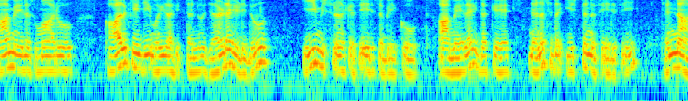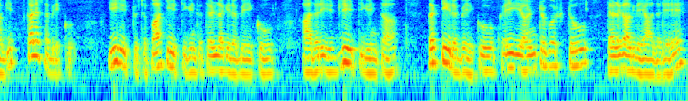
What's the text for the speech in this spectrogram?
ಆಮೇಲೆ ಸುಮಾರು ಕಾಲು ಕೆ ಜಿ ಮೈದಾ ಹಿಟ್ಟನ್ನು ಜರಡ ಹಿಡಿದು ಈ ಮಿಶ್ರಣಕ್ಕೆ ಸೇರಿಸಬೇಕು. ಆಮೇಲೆ ಇದಕ್ಕೆ ನೆನೆಸಿದ ಇಷ್ಟನ್ನು ಸೇರಿಸಿ ಚೆನ್ನಾಗಿ ಕಲಸಬೇಕು. ಈ ಹಿಟ್ಟು ಚಪಾತಿ ಹಿಟ್ಟಿಗಿಂತ ತೆಳ್ಳಗಿರಬೇಕು. ಆದರೆ ಇಡ್ಲಿ ಹಿಟ್ಟಿಗಿಂತ ಗಟ್ಟಿ ಇರಬೇಕು. ಕೈಗೆ ಅಂಟುವಷ್ಟು ತೆಳ್ಳಗಾಗಿದೆಯಾದರೆ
